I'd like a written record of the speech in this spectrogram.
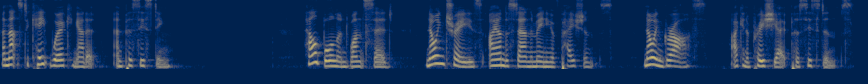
and that's to keep working at it and persisting. Hal Borland once said, Knowing trees, I understand the meaning of patience. Knowing grass, I can appreciate persistence.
